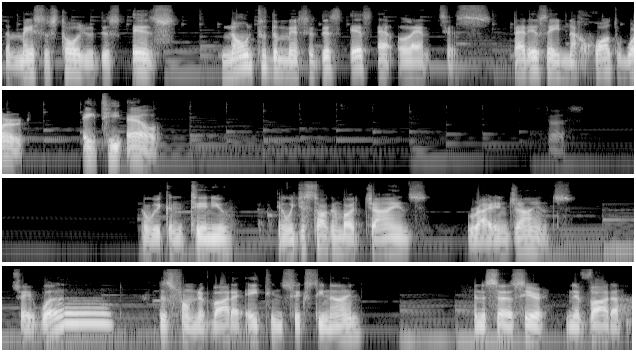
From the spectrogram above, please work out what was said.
The Masons told you this is known to the Masons. This is Atlantis. That is a Nahuatl word, ATL. And we continue, and we're just talking about giants riding giants. Say, what? This is from Nevada, 1869. And it says here Nevada,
